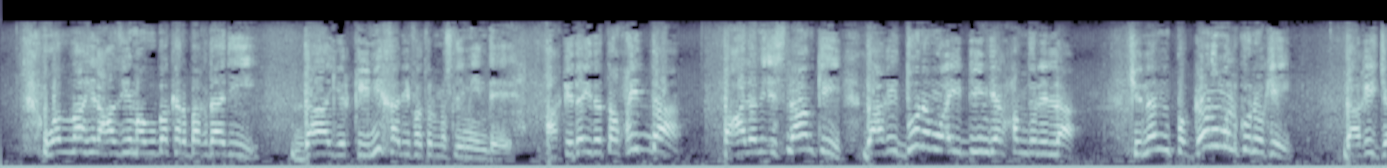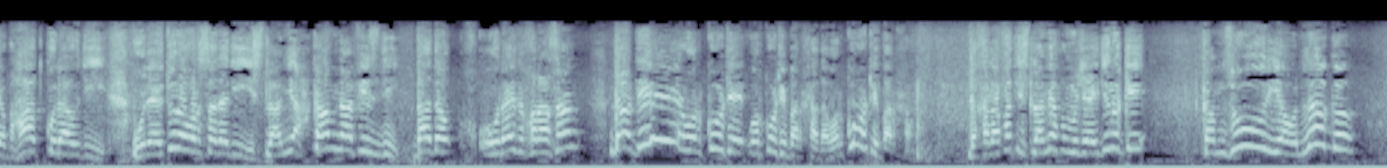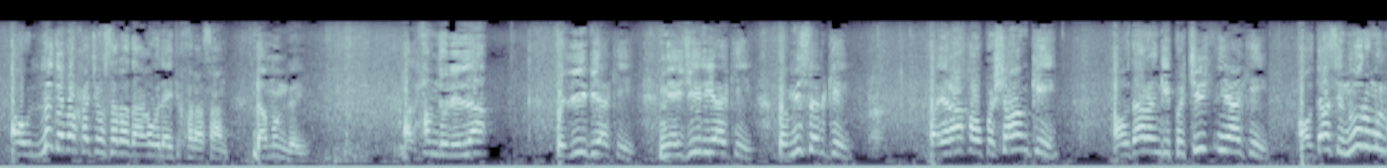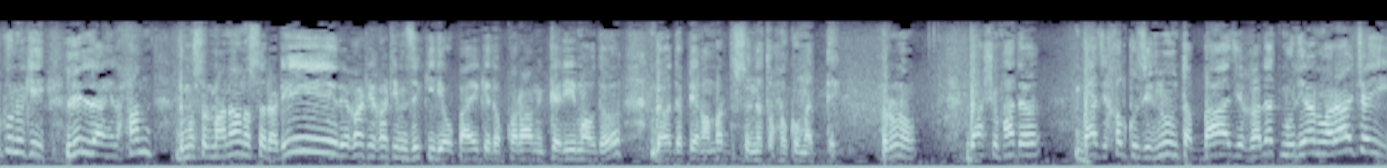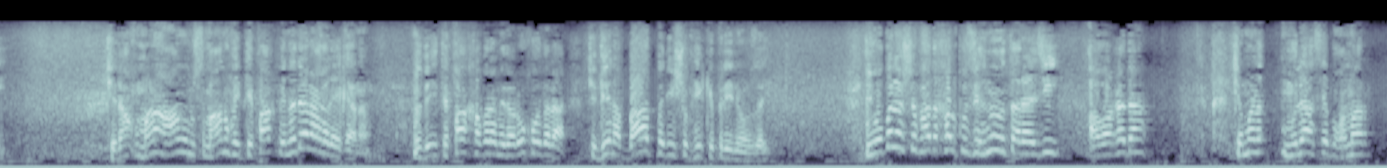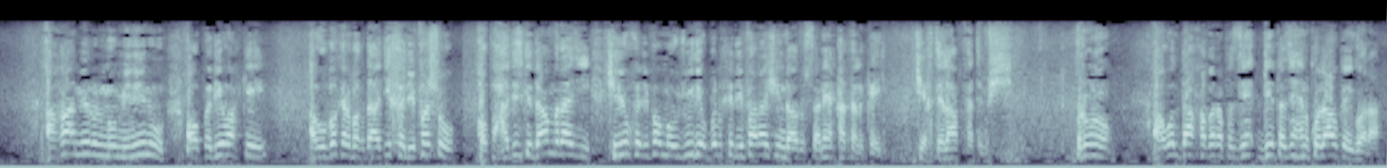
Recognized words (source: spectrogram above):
والله العظیم ابوبکر بغدادي دا یقیني خلیفة المسلمین دی عقیده یې د توحید ده په عالم اسلام کې د هغې دونه مؤیدین دي الحمدلله چې نن په ګڼو ملکونو کې د هغوی جبهات کلاو دي، ولایتونه ورسره دي، اسلامي احکام نافذ دي. دا د ولایت خراسان دا ډېر ورکوټې ورکوټې برخه ده، ورکوټې برخه د خلافت اسلامیه په مجاهدینو کې کمزوري او لږ او لږه برخه چې ورسره ده هغه ولایت خراسان دا مونږ یو. الحمدلله په لیبیا کې، نیجیریا کې، په مصر کې، په عراق او په شام کې، او دا رنګې په چیچنیا کې او داسې نورو ملکونو کې لله الحمد د مسلمانانو سره ډېرې غټې غټې مځکې دي او په هغې کې د قرآن کریم او د پیغمبر د سنتو حکومت دی وروڼو دا شبهه د بعضې خلکو ذهنونو ته بعضې غلط مولیان وراچوي چې دا خو مړه عامو مسلمانانو خو اتفاق پرې نه دی راغلی که نه نو د اتفاق خبره مې در وښودله چې دې نه بعد په دې شبهې کې پرې نه یوه بله شبهه د خلکو ذهنونو ته راځي او هغه ده چې مړ ملا صیب عمر هغه امیرالمومنین و او په دې وخت کې ابوبکر بغدادي خلیفه شو او په حدیث کې دا هم راځي چې یو خلیفه موجود او بل خلیفه راشي نو دا رستنی قتل کوي چې اختلاف ختم شي وروڼو اول دا خبره په دې ته ذهن کلاو کوي ګوره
